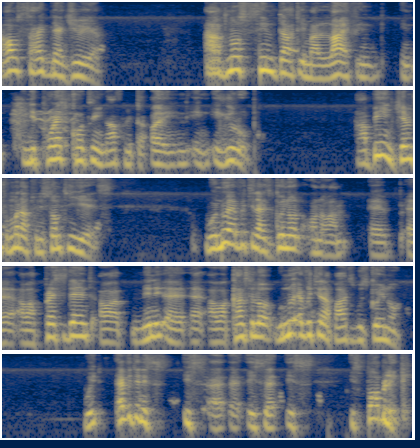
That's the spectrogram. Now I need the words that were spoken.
outside Nigeria. I have not seen that in my life in, in, in the poorest country in Africa or in, in, in Europe. I've been in Germany for more than 20 something years. We know everything that's going on on our uh, uh, our president, our mini, uh, our councillor. We know everything about what's going on. We everything is is is uh, is is public.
